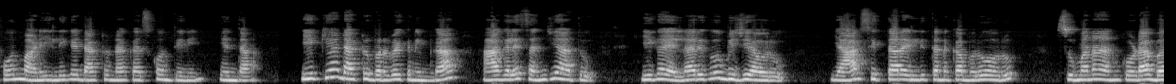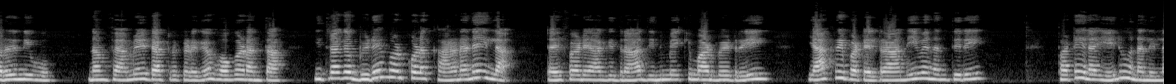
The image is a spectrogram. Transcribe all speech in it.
ಫೋನ್ ಮಾಡಿ ಇಲ್ಲಿಗೆ ಡಾಕ್ಟರ್ನ ಕರ್ಸ್ಕೊಂತೀನಿ ಎಂದ. ಈಗ್ಯಾ ಡಾಕ್ಟರ್ ಬರ್ಬೇಕು ನಿಮ್ಗ? ಆಗಲೇ ಸಂಜೆ ಆತು. ಈಗ ಎಲ್ಲರಿಗೂ ಬಿಜಿ ಅವರು. ಯಾರ್ ಸಿಗ್ತಾರ ಇಲ್ಲಿ ತನಕ ಬರುವವರು? ಸುಮನ ನನ್ ಕೂಡ ಬರ್ರಿ ನೀವು. ನಮ್ ಫ್ಯಾಮಿಲಿ ಡಾಕ್ಟರ್ ಕಡೆಗೆ ಹೋಗೋಣಂತ. ಇದ್ರಾಗ ಬಿಡೆ ಮಾಡ್ಕೊಳಕ್ ಕಾರಣನೇ ಇಲ್ಲ. ಟೈಫಾಯ್ಡ್ ಆಗಿದ್ರ ದಿನಮೇಕಿ ಮಾಡ್ಬೇಡ್ರಿ. ಯಾಕ್ರಿ ಪಟೇಲ್ರ, ನೀವೇನಂತೀರಿ? ಪಟೇಲ ಏನೂ ಅನ್ನಲಿಲ್ಲ.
